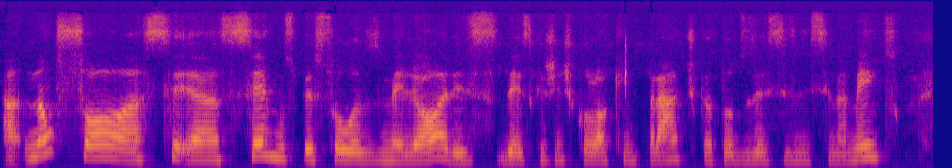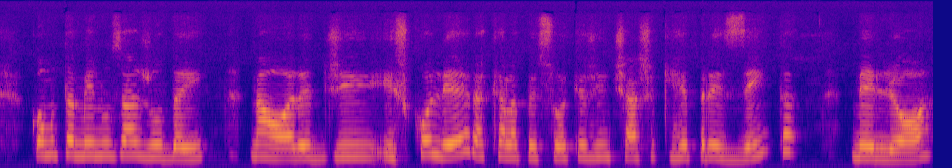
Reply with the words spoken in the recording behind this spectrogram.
a, não só a, ser, a sermos pessoas melhores, desde que a gente coloque em prática todos esses ensinamentos, como também nos ajuda aí na hora de escolher aquela pessoa que a gente acha que representa melhor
